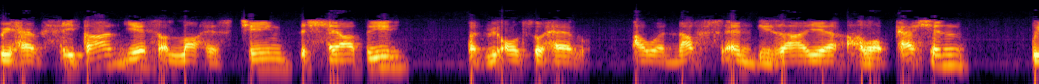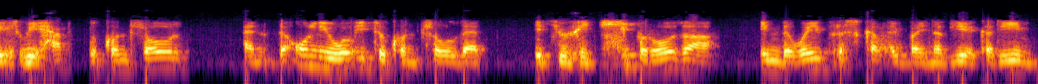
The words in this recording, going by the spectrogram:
We have shaitan. Yes, Allah has changed the shayateen, but we also have our nafs and desire, our passion, which we have to control. And the only way to control that is if we keep in the way prescribed by Nabi Kareem,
